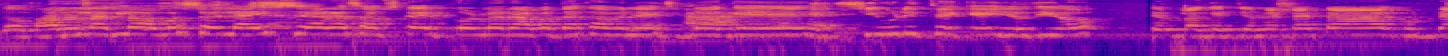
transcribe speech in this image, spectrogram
তো ভালো লাগলে অবশ্যই লাইক শেয়ার আর সাবস্ক্রাইব করবেন। আবার দেখা হবে নেক্সট ব্লগে শিউড়ি থেকেই যদিও। ব্লগের জন্য টাটা গুড নাইট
